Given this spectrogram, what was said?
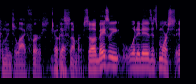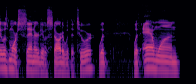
coming July 1st Okay. this summer. So basically, what it is, it's more. It was more centered. It was started with the tour. With with and one,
